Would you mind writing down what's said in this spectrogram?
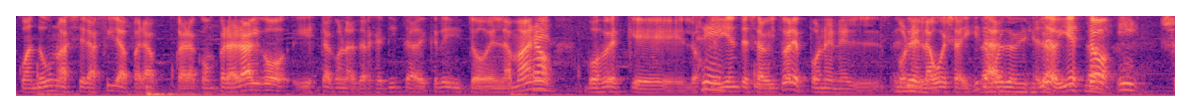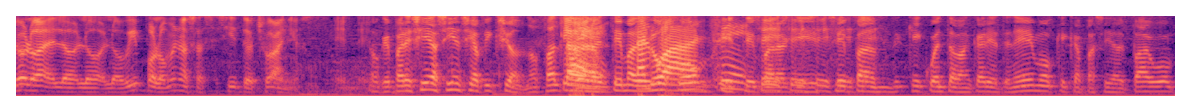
cuando uno hace la fila para, para comprar algo y está con la tarjetita de crédito en la mano vos ves que los clientes habituales ponen el, ponen la huella digital. y esto yo lo, lo, vi por lo menos hace 7, 8 años. lo que parecía ciencia ficción, ¿no? Falta el tema del ojo este, para que sepan qué cuenta bancaria tenemos, qué capacidad de pago.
